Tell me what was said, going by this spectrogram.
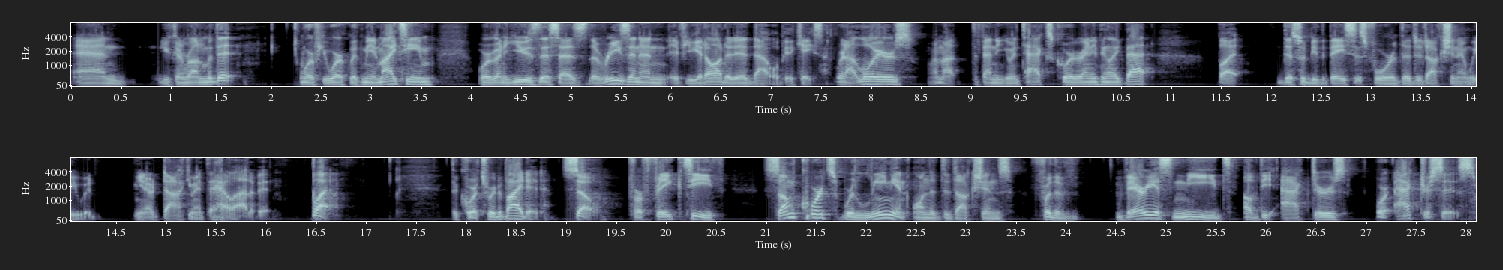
and you can run with it. Or if you work with me and my team, we're going to use this as the reason. And if you get audited, that will be the case. We're not lawyers. I'm not defending you in tax court or anything like that. But this would be the basis for the deduction and we would, you know, document the hell out of it. But the courts were divided. So for fake teeth, some courts were lenient on the deductions for the various needs of the actors or actresses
